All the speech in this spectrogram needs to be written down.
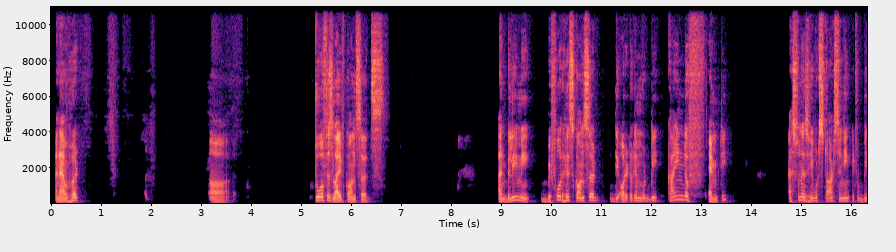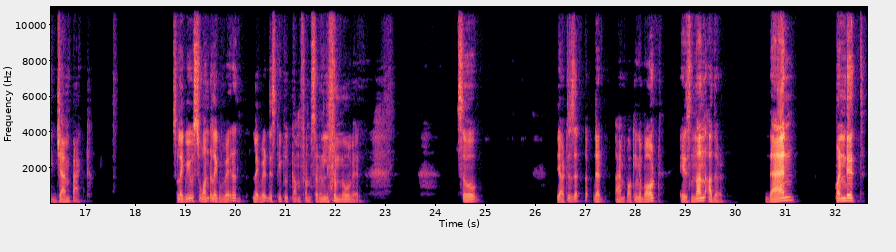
And I've heard uh, two of his live concerts. And believe me, before his concert, the auditorium would be kind of empty as soon as he would start singing, it would be jam packed. So like we used to wonder like where are like where these people come from suddenly from nowhere. So the artist that that I'm talking about is none other than Pandit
